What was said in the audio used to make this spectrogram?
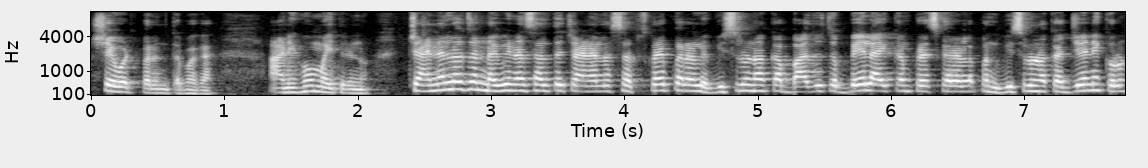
शेवटपर्यंत बघा. आणि हो मैत्रिणी चॅनलला जर नवीन असाल तर चॅनलला सबस्क्राईब करायला विसरू नका. बाजूचं बेल आयकन प्रेस करायला पण विसरू नका जेणेकरून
